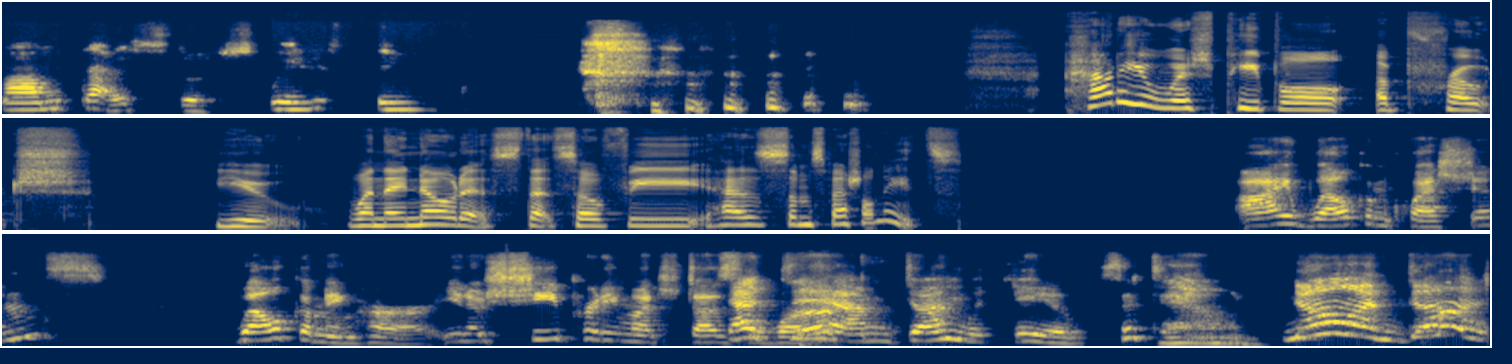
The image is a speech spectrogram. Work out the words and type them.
Mom, that is the sweetest thing. How do you wish people approach you when they notice that Sophie has some special needs? I welcome questions, welcoming her. You know, she pretty much does That's the work. it. I'm done with you. Sit down. No, I'm done.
